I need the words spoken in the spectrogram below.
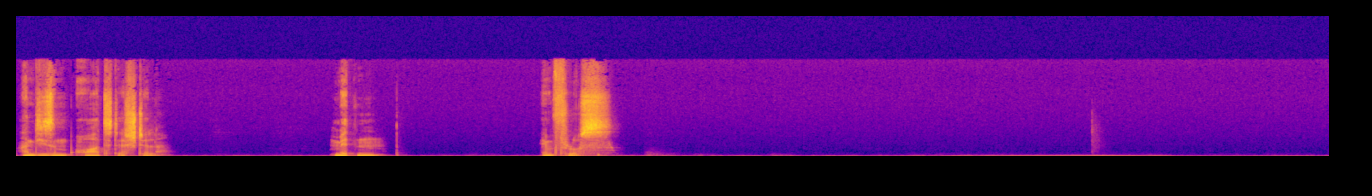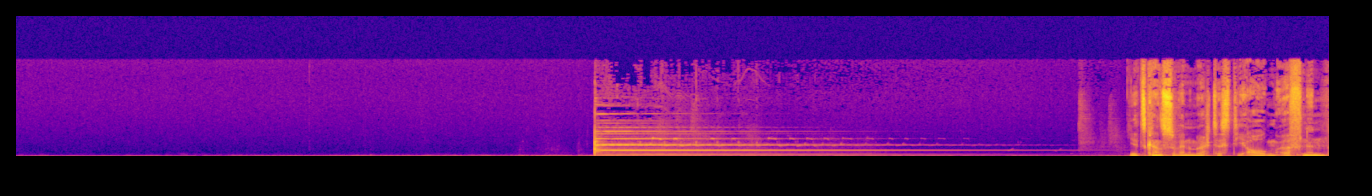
an diesem Ort der Stille, mitten im Fluss. Jetzt kannst du, wenn du möchtest, die Augen öffnen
